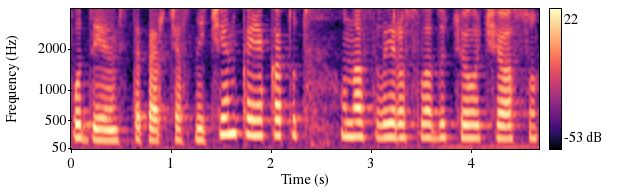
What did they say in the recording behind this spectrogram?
Подивимось тепер часничинка, яка тут у нас виросла до цього часу.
